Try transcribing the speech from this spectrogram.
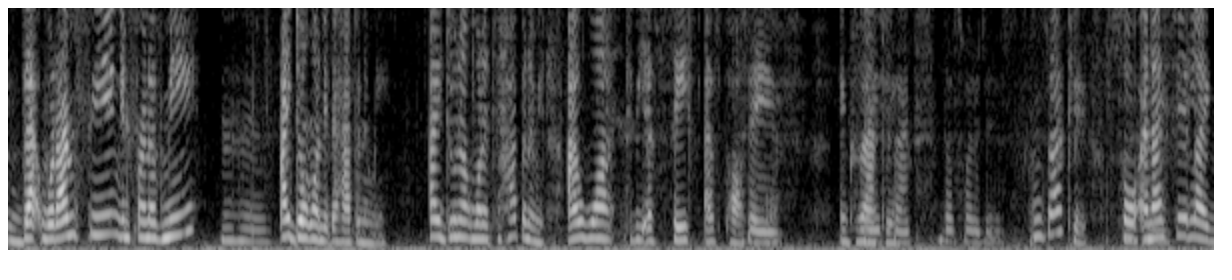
that what I'm seeing in front of me, Mm-hmm. I don't want it to happen to me. I do not want it to happen to me. I want to be as safe as possible. Safe. Exactly. safe sex. That's what it is. Exactly. So, and I feel like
